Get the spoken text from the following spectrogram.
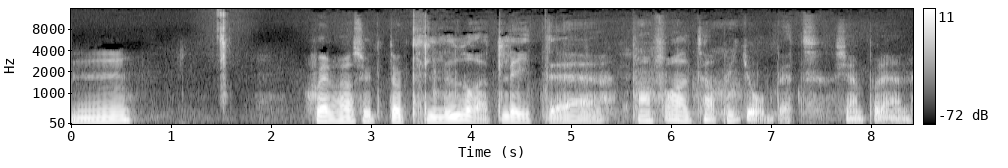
Mm. Själv har jag suttit och klurat lite, eh, framförallt här på jobbet. Känn på den.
